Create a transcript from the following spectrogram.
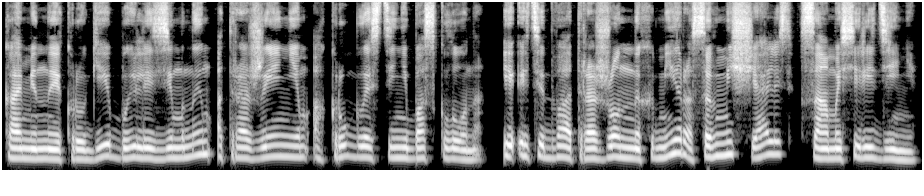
Каменные круги были земным отражением округлости небосклона, и эти два отраженных мира совмещались в самой середине.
